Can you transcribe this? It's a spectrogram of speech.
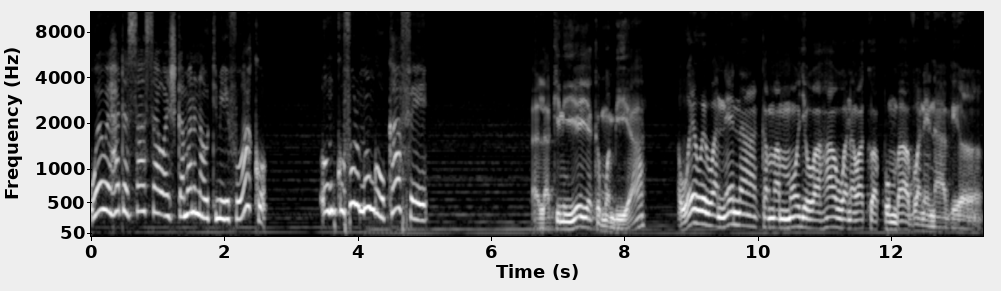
wewe hata sasa washikamana na utimilifu wako? Umkufuru Mungu ukafe. lakini yeye akamwambia, Wewe wanena kama mmoja wa hao wanawake wapumbavu wanenavyo.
